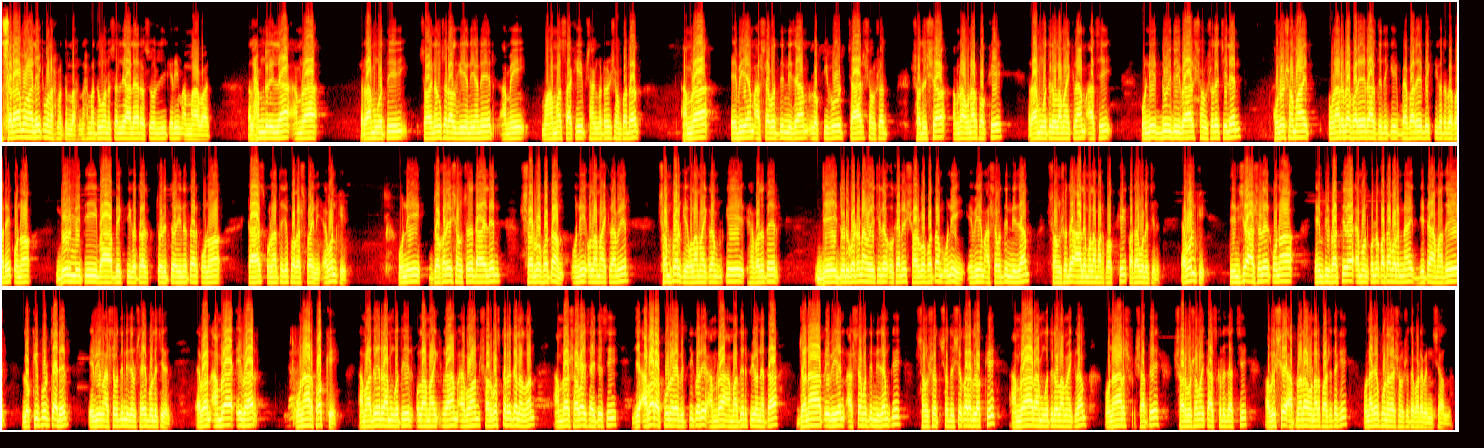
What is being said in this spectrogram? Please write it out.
আসসালামু আলাইকুম রহমতুল্লাহ। নাহমাদু নসল্লি আলা রসুল করিম, আম্মা আবাদ আলহামদুলিল্লাহ, আমরা রামগতি ছয় নং সরালগি ইউনিয়নের আমি মোহাম্মদ সাকিব, সাংগঠনিক সম্পাদক। আমরা এবিএম আশরাফুদ্দিন নিজাম, লক্ষ্মীপুর চার সংসদ সদস্য। আমরা ওনার পক্ষে রামগতির ওলামা ইকরাম আছি। উনি দুই, দুইবার সংসদে ছিলেন। কোনো সময় ওনার ব্যাপারে, রাজনৈতিক ব্যাপারে, ব্যক্তিগত ব্যাপারে কোনো দুর্নীতি বা ব্যক্তিগত চরিত্রহীনতার কোনো কাজ ওনার থেকে প্রকাশ পায়নি। এমনকি উনি যখনই সংসদে দাঁড়াইলেন, সর্বপ্রথম উনি ওলামা ইকরামের সম্পর্কে, ওলামা ইকরামকে হেফাজতের যে দুর্ঘটনা হয়েছিল, ওখানে সর্বপ্রথম উনি এবিএম আশরাফুদ্দিন নিজাম সংসদে আলেম ওলামার পক্ষে কথা বলেছিলেন। এমনকি তিনশো আসনের কোনো এমপি প্রার্থীরা এমন কোনো কথা বলেন নাই, যেটা আমাদের লক্ষ্মীপুর চারের এবিএম আশরাফুদ্দিন নিজাম সাহেব বলেছিলেন। এবং আমরা এবার ওনার পক্ষে আমাদের রামগতির ওলামা এবং সর্বস্তরের জনগণ, আমরা সবাই চাইতেছি যে আবারও পুনরাবৃত্তি করে আমরা আমাদের প্রিয় নেতা জনাব এবিএন আশরাফুদ্দিন নিজামকে সংসদ সদস্য করার লক্ষ্যে আমরা রামগতির ওলামা ইকরাম ওনার সাথে সর্বসময় কাজ করে যাচ্ছি। অবশ্যই আপনারা ওনার পাশে থেকে ওনাকে পুনরায় সংসদে পাঠাবেন ইনশাআল্লাহ।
